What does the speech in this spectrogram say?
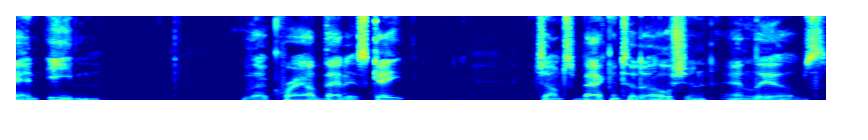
and eaten. The crab that escaped jumps back into the ocean and lives.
